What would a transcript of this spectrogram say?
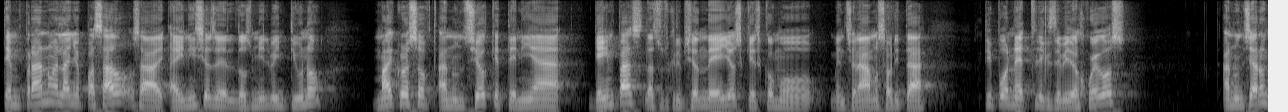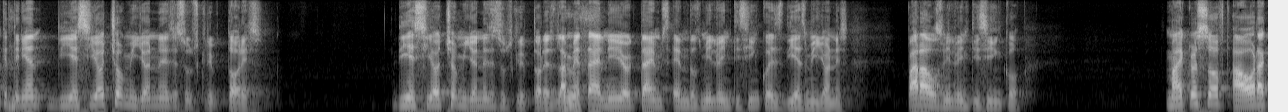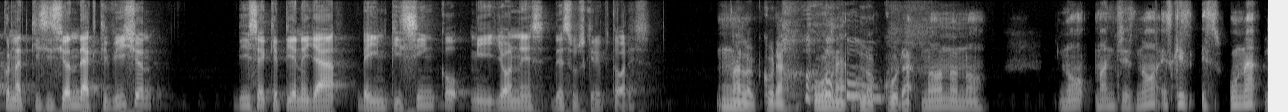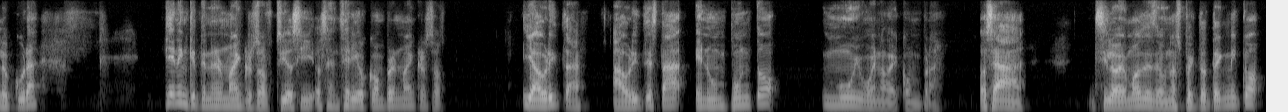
temprano el año pasado, o sea, a inicios del 2021, Microsoft anunció que tenía Game Pass, la suscripción de ellos, que es como mencionábamos ahorita, tipo Netflix de videojuegos. Anunciaron que tenían 18 millones de suscriptores. 18 millones de suscriptores. La meta del New York Times en 2025 es 10 millones. Para 2025. Microsoft ahora con la adquisición de Activision dice que tiene ya 25 millones de suscriptores. Una locura, una locura. No, no, no. No manches, no, es que es, una locura. Tienen que tener Microsoft, sí o sí. O sea, en serio, compren Microsoft. Y ahorita, ahorita está en un punto muy bueno de compra. O sea, si lo vemos desde un aspecto técnico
